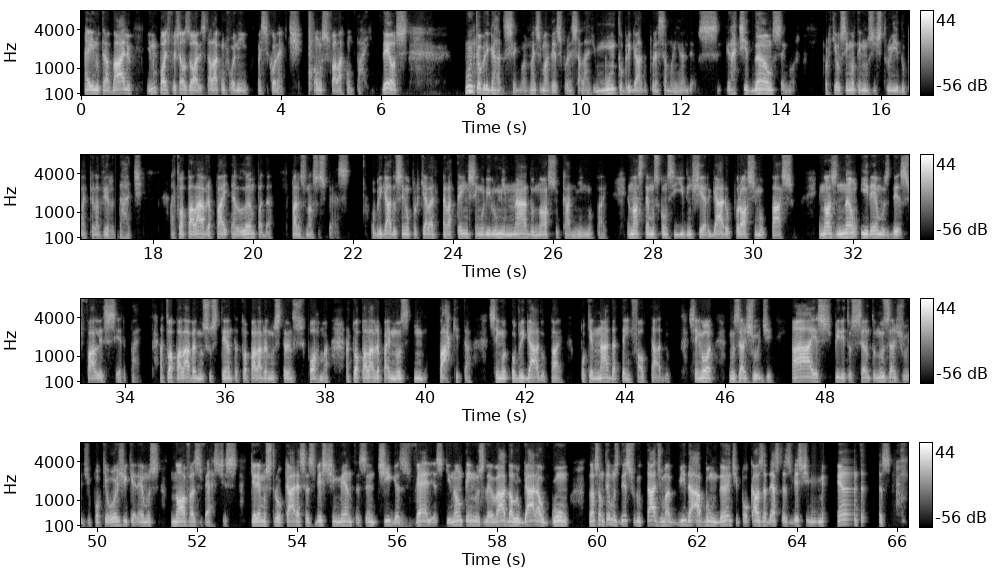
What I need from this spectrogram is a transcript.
aí no trabalho e não pode fechar os olhos, está lá com o foninho, mas se conecte. Vamos falar com o Pai. Deus, Muito obrigado, Senhor, mais uma vez por essa live. Muito obrigado por essa manhã, Deus. Gratidão, Senhor, porque o Senhor tem nos instruído, Pai, pela verdade. A tua palavra, Pai, é lâmpada para os nossos pés. Obrigado, Senhor, porque ela, ela tem, Senhor, iluminado o nosso caminho, Pai. E nós temos conseguido enxergar o próximo passo. E nós não iremos desfalecer, Pai. A tua palavra nos sustenta, a tua palavra nos transforma, a tua palavra, Pai, nos impacta. Senhor, obrigado, Pai, porque nada tem faltado. Senhor, nos ajude ah, Espírito Santo, nos ajude, porque hoje queremos novas vestes. Queremos trocar essas vestimentas antigas, velhas, que não têm nos levado a lugar algum. Nós não temos desfrutado de uma vida abundante por causa destas vestimentas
